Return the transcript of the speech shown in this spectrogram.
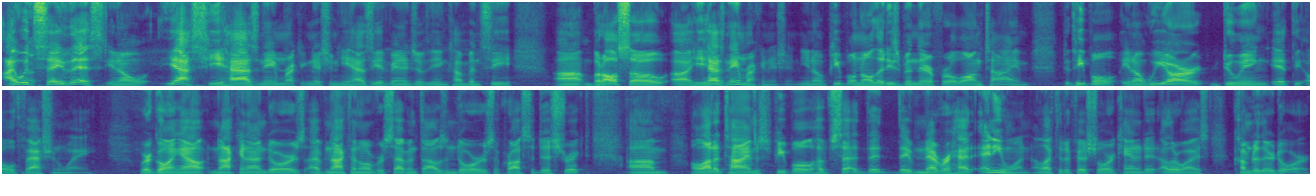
I would say this you know, yes, he has name recognition, he has the advantage of the incumbency. Uh, but also, uh, he has name recognition. You know, people know that he's been there for a long time. People, you know, we are doing it the old-fashioned way. We're going out knocking on doors. I've knocked on over 7,000 doors across the district. Um, a lot of times people have said that they've never had anyone, elected official or candidate otherwise, come to their door.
